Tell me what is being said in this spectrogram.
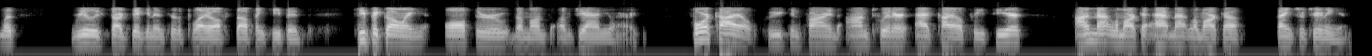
let's really start digging into the playoff stuff and keep it keep it going all through the month of January. For Kyle, who you can find on Twitter at Kyle Tweets here, I'm Matt LaMarca at Matt LaMarca. Thanks for tuning in.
